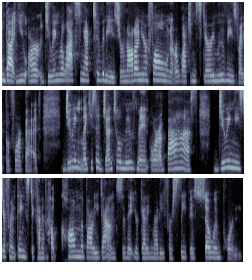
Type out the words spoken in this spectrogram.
that you are doing relaxing activities you're not on your phone or watching scary movies right before bed. Doing like you said gentle movement or a bath doing these different things to kind of help calm the body down so that you're getting ready for sleep is so important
